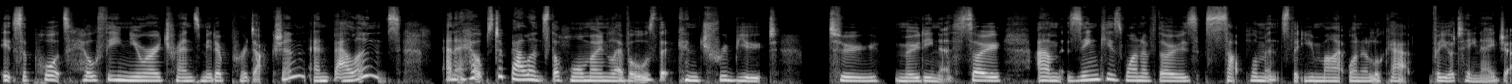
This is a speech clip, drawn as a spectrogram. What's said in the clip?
It supports healthy neurotransmitter production and balance, and it helps to balance the hormone levels that contribute to moodiness. So, um, zinc is one of those supplements that you might want to look at for your teenager.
